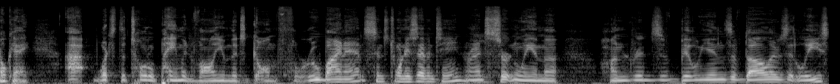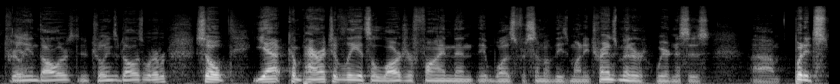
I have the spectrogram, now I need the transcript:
Okay, uh, what's the total payment volume that's gone through Binance since 2017? Right, certainly in the hundreds of billions of dollars at least, trillion dollars, trillions of dollars, whatever. So yeah, comparatively, it's a larger fine than it was for some of these money transmitter weirdnesses, um, but it's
